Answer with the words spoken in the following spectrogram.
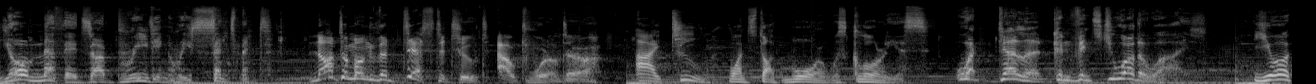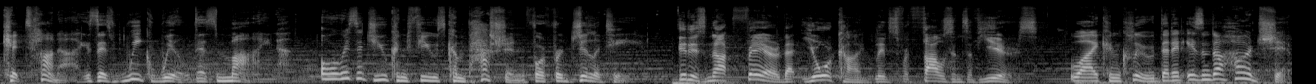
Your methods are breeding resentment. Not among the destitute, Outworlder. I, too, once thought war was glorious. What Dellard convinced you otherwise? Your katana is as weak-willed as mine. Or is it you confuse compassion for fragility? It is not fair that your kind lives for thousands of years. Why conclude that it isn't a hardship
